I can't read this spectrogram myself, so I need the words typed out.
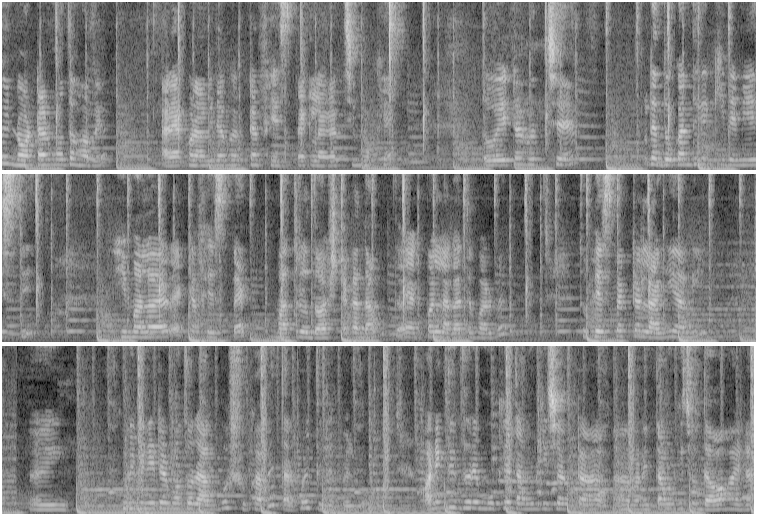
ওই নটার মতো হবে। আর এখন আমি দেখো একটা ফেস প্যাক লাগাচ্ছি মুখে। তো এটা হচ্ছে, এটা দোকান থেকে কিনে নিয়ে এসেছি। হিমালয়ের একটা ফেস প্যাক মাত্র দশ টাকা দাম, তো একবার লাগাতে পারবে। তো ফেস প্যাকটা লাগিয়ে আমি ওই কুড়ি মিনিটের মতো রাখব, শুকাবে, তারপরে তুলে ফেলব। অনেকদিন ধরে মুখে তেমন কিছু একটা মানে তেমন কিছু দেওয়া হয় না।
